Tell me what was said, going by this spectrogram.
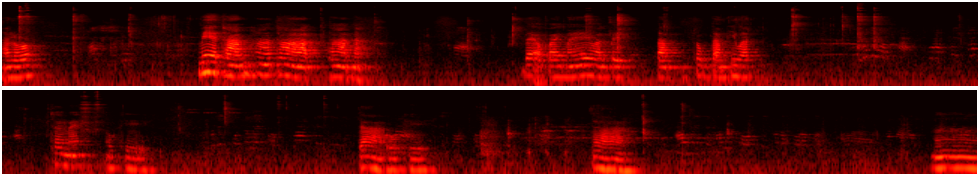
ฮัลโหลแม่ถามหาถาดถาดน่ะ ได้เอาไปไหมวันไปตำส้มตำที่วัด ใช่ไหมโอเค จ้า โอเค จ้า อืม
